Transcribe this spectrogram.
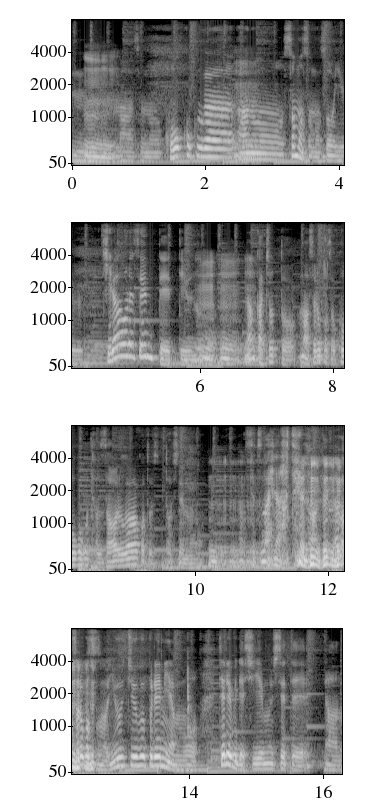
うん、うん、まあその広告が、うん、あのそもそもそういう嫌われ前提っていうのも、うんうん、なんかちょっと、まあ、それこそ広告携わる側としても、なんか切ないなっていうのは、ね、なんかそれこそその YouTube プレミアムをテレビで CM しててあの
